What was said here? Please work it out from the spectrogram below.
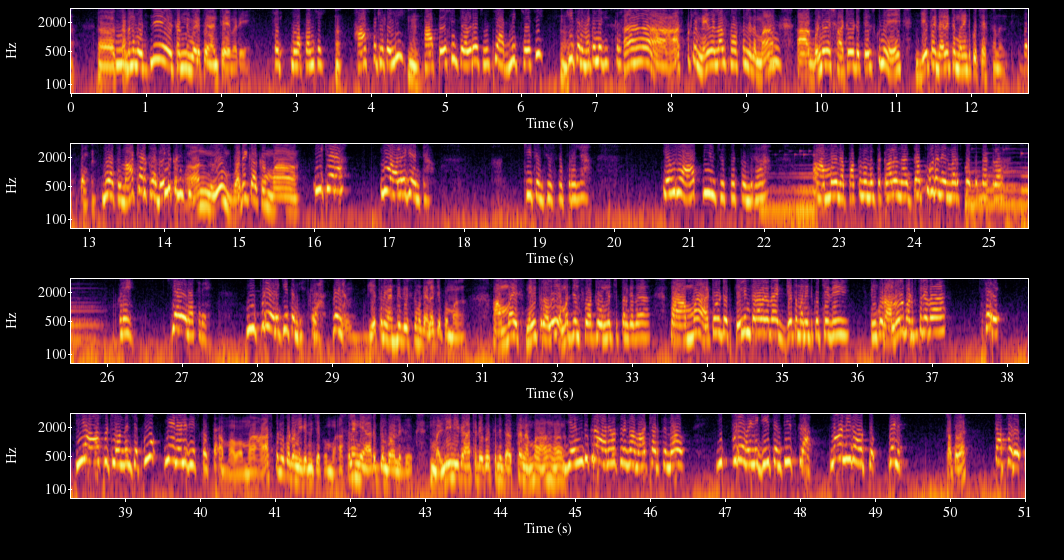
సడన్గా వచ్చింది సడన్గా వెళ్ళిపోయింది అంతే మరి. సరే నువ్వు ఒక పని చెయ్యి. హాస్పిటల్కి వెళ్ళి. ఆ పేషెంట్ ఎవరో చూసి అడ్మిట్ చేసి. గీతను వెంటనే తీసుకురా. ఆ, హాస్పిటల్ నేను వెళ్ళాల్సిన అవసరం లేదమ్మా. ఆ గుండె విషయం అటు ఇటు తెలుసుకుని గీత డైరెక్ట్ మన ఇంటికి వచ్చేస్తానండి. నువ్వు అసలు మాట్లాడుకురా వెళ్ళి నుంచి. నువ్వేం వరి కాకమ్మా. నీకేరా? నువ్వు అలాగే అంట. గీతను చూసినప్పుడల్లా ఎవరు ఆత్మీయులు చూసినట్టుందిరా. ఆ అమ్మాయి నా పక్కన ఉన్నంత కాలం నా జబ్బు కూడా నేను మర్చిపోతున్నట్రా ఒరే ఏమైనా సరే. నువ్వు ఇప్పుడే వెళ్ళి గీతం తీసుకురా. వెళ్ళు. గీతని వెంటనే తీసుకున్నట్టు ఎలా చెప్పమ్మా? ఆ అమ్మాయి స్నేహితురాలు ఎమర్జెన్సీ వార్డులో ఉందని చెప్పాను కదా. మరి ఆ అమ్మాయి అటు ఇటు తేలిన తర్వాత కదా గీత మన ఇంటికి వచ్చేది? ఇంకో నాలుగు రోజులు పడుతుంది కదా. సరే ఈ హాస్పిటల్ ఉందని చెప్పు నేను వెళ్ళి తీసుకొస్తా. అమ్మా హాస్పిటల్ కూడా నీకు చెప్పమ్మా? అసలే నీ ఆరోగ్యం బాగలేదు మళ్ళీ నీకు హార్ట్ అటాక్ వస్తే నేను చేస్తానమ్మా. ఎందుకురా అనవసరంగా మాట్లాడుతున్నావు? ఇప్పుడే వెళ్ళి గీతను తీసుకురా. నా మీద ఒట్టు. వెళ్ళు. తప్పదా? తప్పదు.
